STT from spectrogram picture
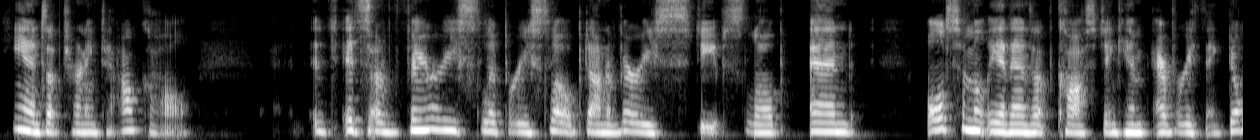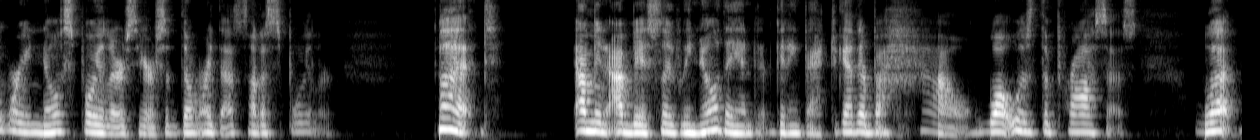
he ends up turning to alcohol it's a very slippery slope down a very steep slope and ultimately it ends up costing him everything don't worry no spoilers here so don't worry that's not a spoiler but i mean obviously we know they ended up getting back together but how what was the process what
